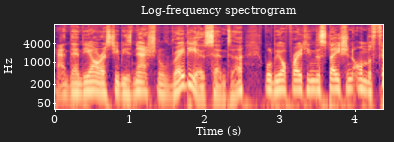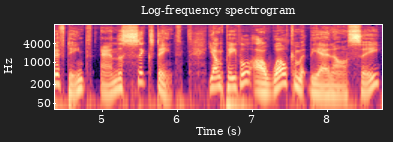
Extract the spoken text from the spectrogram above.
and then the RSGB's National Radio Centre will be operating the station on the 15th and the 16th. Young people are welcome at the NRC,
